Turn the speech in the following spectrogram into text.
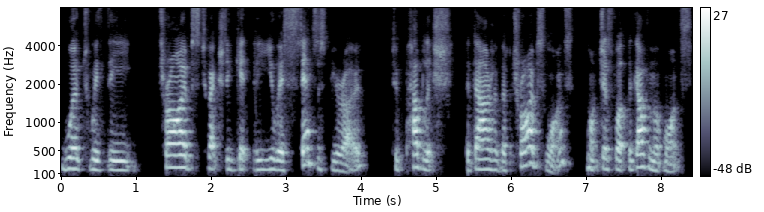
worked with the tribes to actually get the US Census Bureau to publish the data the tribes want, not just what the government wants,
